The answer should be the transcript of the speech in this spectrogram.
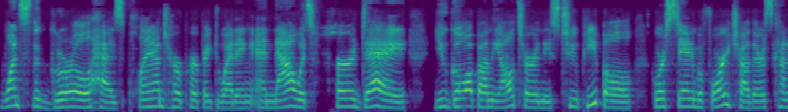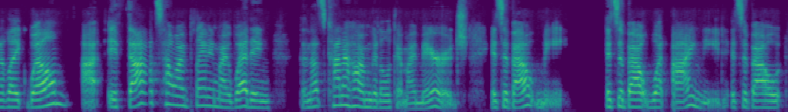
once the girl has planned her perfect wedding and now it's her day, you go up on the altar and these two people who are standing before each other, it's kind of like, well, I, if that's how I'm planning my wedding, then that's kind of how I'm going to look at my marriage. It's about me. It's about what I need. It's about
